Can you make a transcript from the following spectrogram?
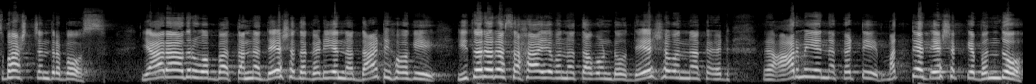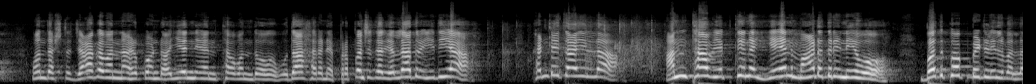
Subhash Chandra Bose ಯಾರಾದರೂ ಒಬ್ಬ ತನ್ನ ದೇಶದ ಗಡಿಯನ್ನು ದಾಟಿ ಹೋಗಿ ಇತರರ ಸಹಾಯವನ್ನು ತಗೊಂಡು ದೇಶವನ್ನು ಕ ಆರ್ಮಿಯನ್ನು ಕಟ್ಟಿ ಮತ್ತೆ ದೇಶಕ್ಕೆ ಬಂದು ಒಂದಷ್ಟು ಜಾಗವನ್ನು ಹಿಡ್ಕೊಂಡು ಅಯ್ಯನ್ಯ ಅಂಥ ಒಂದು ಉದಾಹರಣೆ ಪ್ರಪಂಚದಲ್ಲಿ ಎಲ್ಲಾದರೂ ಇದೆಯಾ? ಖಂಡಿತ ಇಲ್ಲ. ಅಂಥ ವ್ಯಕ್ತಿನ ಏನು ಮಾಡಿದ್ರಿ ನೀವು? ಬದುಕೋಕೆ ಬಿಡಲಿಲ್ವಲ್ಲ?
